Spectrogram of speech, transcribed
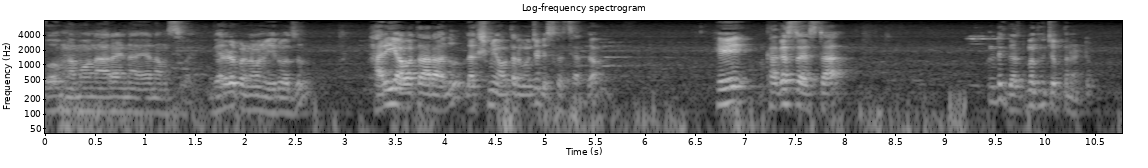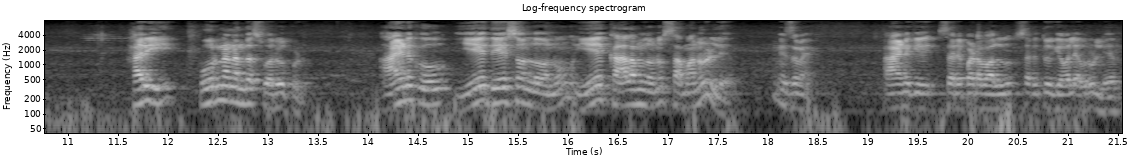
ఓం నమో నారాయణాయ నమస్వామి గరుడ ప్రణామం ఈరోజు హరి అవతారాలు లక్ష్మీ అవతారం గురించి డిస్కస్ చేద్దాం. హే ఖగశ్రేష్ట అంటే గర్భమంతుకు చెప్తున్నట్టు. హరి పూర్ణానంద స్వరూపుడు. ఆయనకు ఏ దేశంలోనూ ఏ కాలంలోనూ సమానులు లేరు. నిజమే. ఆయనకి సరిపడ వాళ్ళు సరితూగే వాళ్ళు ఎవరూ లేరు.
